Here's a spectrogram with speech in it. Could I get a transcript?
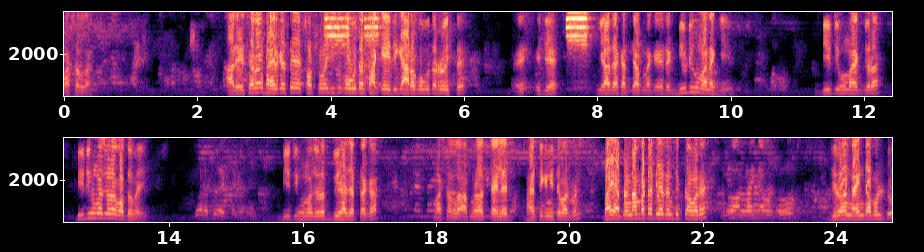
মাশাল্লাহ আর এছাড়াও ভাইয়ের কাছে সবসময় কিছু কবুতর থাকে এইদিকে আরও কবুতর রয়েছে। এই যে ইয়া দেখাচ্ছে আপনাকে, এটা বিউটি হুমা নাকি? বিউটি হুমা এক জোড়া। বিউটি হুমা জোড়া কত ভাই? বিউটি হুমা জোড়া দুই হাজার টাকা। মাশাল্লাহ আপনারা চাইলে ভাইয়ের থেকে নিতে পারবেন। ভাই, আপনার নাম্বারটা দিয়ে দেন তো একটু আমারে। Zero one nine double two.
